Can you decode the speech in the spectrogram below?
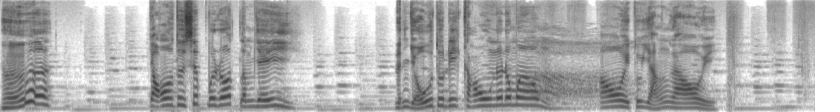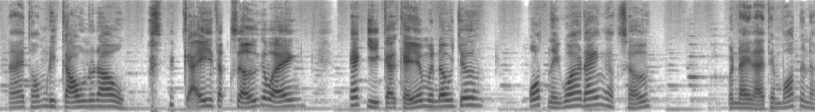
Hả? Cho tôi Super Rốt làm gì? Định dụ tôi đi câu nữa đúng không? Thôi tôi giận rồi Ai tôi không đi câu nữa đâu. Cậy, thật sự các bạn. Khác gì cà khịa mình đâu chứ. Boss này quá đáng, thật sự. Bên đây lại thêm boss nữa nè.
